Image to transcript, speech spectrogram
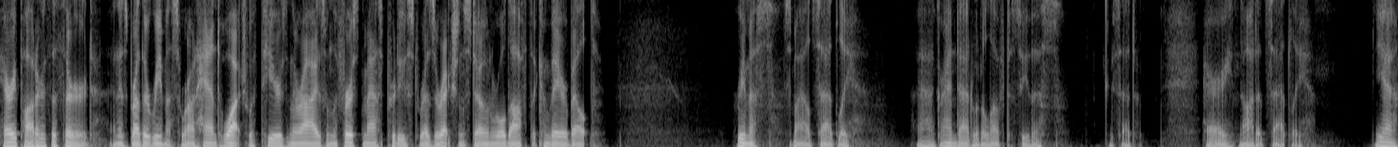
Harry Potter Third and his brother Remus were on hand to watch with tears in their eyes when the first mass produced resurrection stone rolled off the conveyor belt. Remus smiled sadly. Ah, Granddad would have loved to see this, he said. Harry nodded sadly. Yeah,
